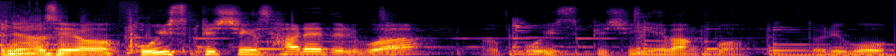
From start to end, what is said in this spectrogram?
안녕하세요. 보이스피싱 사례들과 어, 보이스피싱 예방법 그리고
